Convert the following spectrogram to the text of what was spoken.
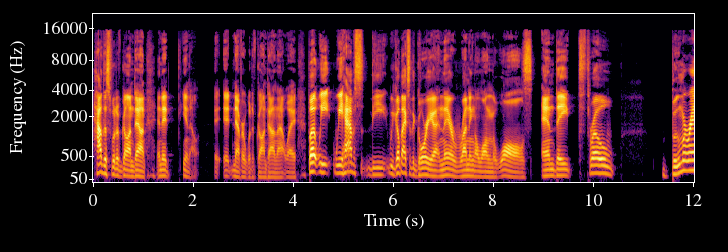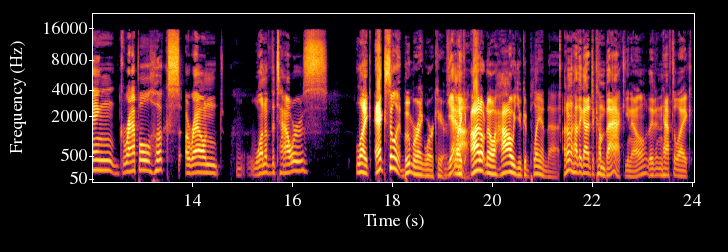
how this would have gone down, and it you know it, it never would have gone down that way. But we we have the we go back to the Goriya, and they are running along the walls, and they throw boomerang grapple hooks around one of the towers. Like excellent boomerang work here. Yeah. Like I don't know how you could plan that. I don't know how they got it to come back. You know, they didn't have to like,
